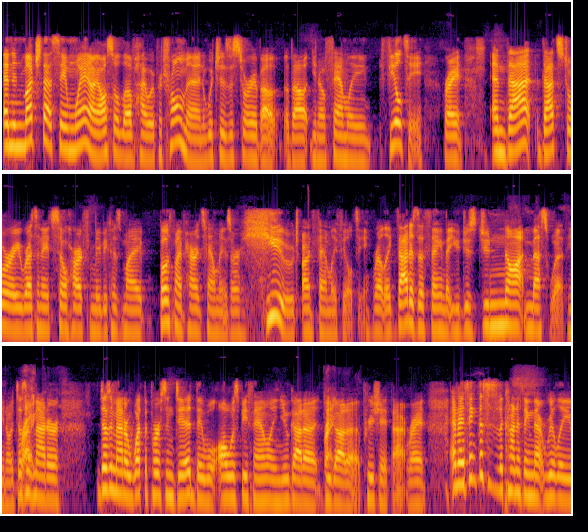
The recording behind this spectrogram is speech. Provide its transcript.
And in much that same way, I also love Highway Patrolman, which is a story about about you know family fealty, right? And that that story resonates so hard for me because my both my parents' families are huge on family fealty, right? Like that is a thing that you just do not mess with. You know, it doesn't right. matter doesn't matter what the person did they will always be family and you gotta right. you gotta appreciate that right and i think this is the kind of thing that really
